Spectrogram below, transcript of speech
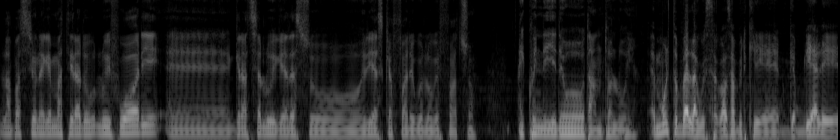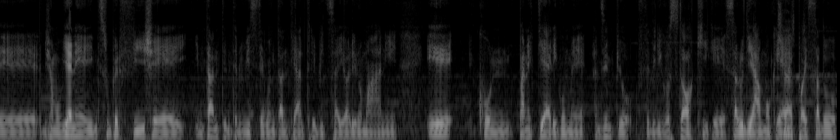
La passione che mi ha tirato lui fuori è grazie a lui che adesso riesco a fare quello che faccio e quindi gli devo tanto a lui. È molto bella questa cosa perché Gabriele diciamo, viene in superficie in tante interviste con tanti altri pizzaioli romani e con panettieri come ad esempio Federico Stocchi che salutiamo che certo. è poi stato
